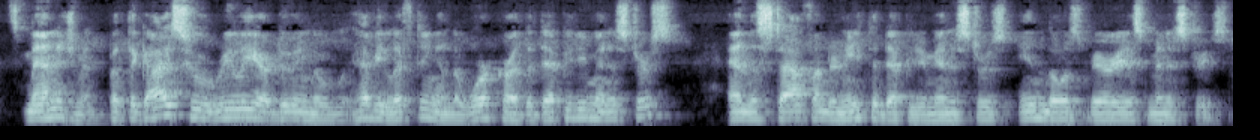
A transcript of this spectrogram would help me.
It's management. But the guys who really are doing the heavy lifting and the work are the deputy ministers and the staff underneath the deputy ministers in those various ministries.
